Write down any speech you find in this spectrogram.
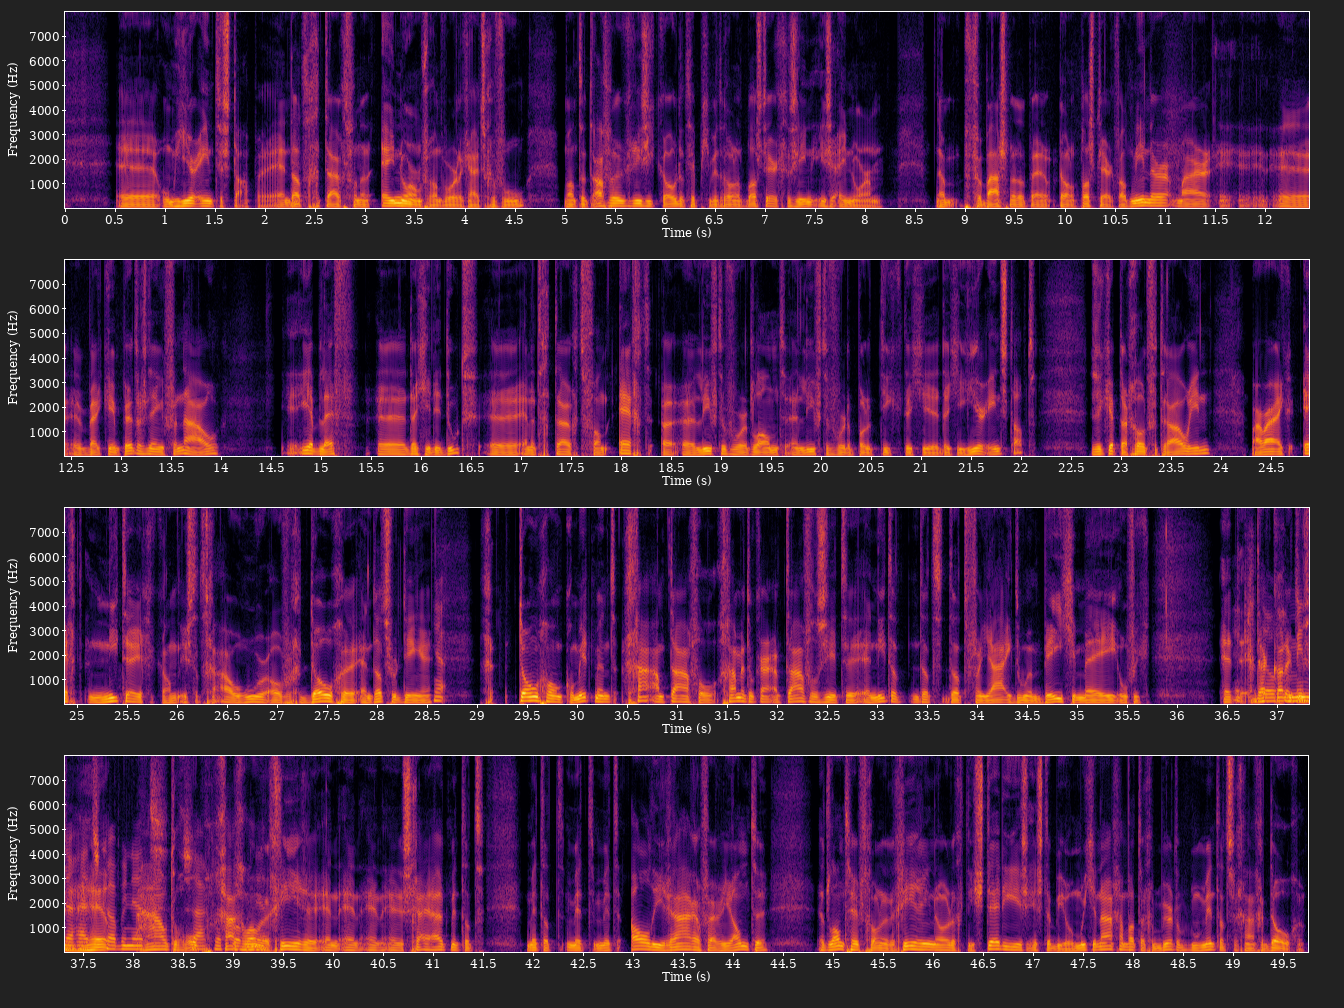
eh, om hierin te stappen. En dat getuigt van een enorm verantwoordelijkheidsgevoel. Want het afbreukrisico, dat heb je met Ronald Plasterk gezien, is enorm. Nou verbaast me dat bij Ronald Plasterk wat minder. Maar eh, eh, bij Kim Putters denk ik van nou, je hebt lef dat je dit doet. En het getuigt van echt liefde voor het land en liefde voor de politiek dat je, dat je hier instapt. Dus ik heb daar groot vertrouwen in. Maar waar ik echt niet tegen kan, is dat geouwe hoer over gedogen en dat soort dingen. Ja. Toon gewoon commitment. Ga aan tafel. Ga met elkaar aan tafel zitten. En niet dat, dat, dat van ja, ik doe een beetje mee. Of ik. Het, Het daar kan ik dus heel, hou toch op. Ga gewoon kabinet. regeren en, en, en, en schei uit met, dat, met, dat, met, met al die rare varianten. Het land heeft gewoon een regering nodig die steady is en stabiel. Moet je nagaan wat er gebeurt op het moment dat ze gaan gedogen.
